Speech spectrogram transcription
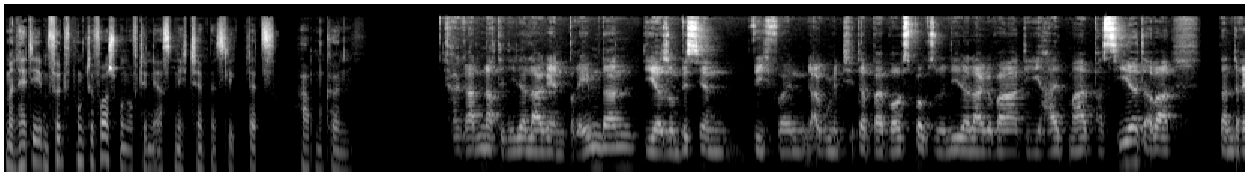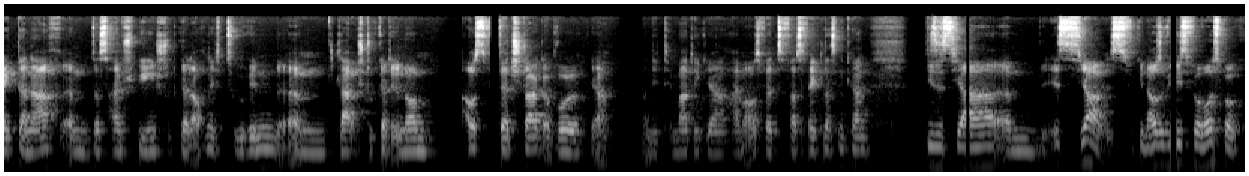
man hätte eben fünf Punkte Vorsprung auf den ersten Nicht-Champions League-Platz haben können. Ja, gerade nach der Niederlage in Bremen dann, die ja so ein bisschen, wie ich vorhin argumentiert habe, bei Wolfsburg so eine Niederlage war, die halt mal passiert, aber dann direkt danach ähm, das Heimspiel gegen Stuttgart auch nicht zu gewinnen. Ähm, klar, Stuttgart enorm auswärts stark, obwohl ja, man die Thematik ja heim-auswärts fast weglassen kann. Dieses Jahr ähm, ist ja ist genauso wie es für Wolfsburg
